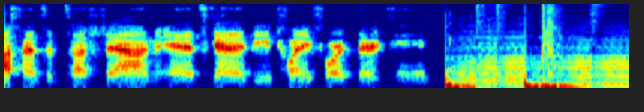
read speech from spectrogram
offensive touchdown, and it's going to be 24 13.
